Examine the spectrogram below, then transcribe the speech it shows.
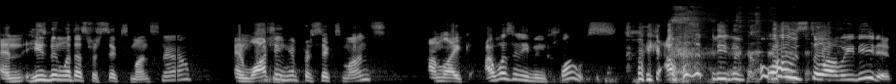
and he's been with us for six months now and watching him for six months i'm like i wasn't even close like i wasn't even close to what we needed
